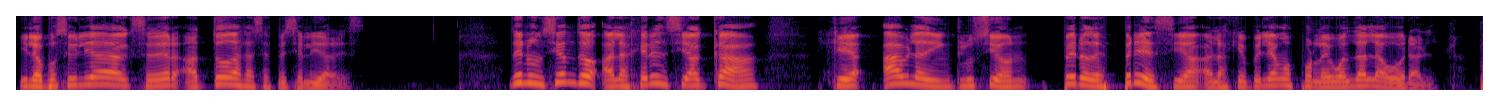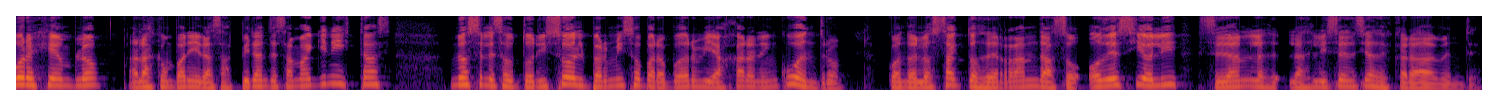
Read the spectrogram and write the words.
y la posibilidad de acceder a todas las especialidades. Denunciando a la gerencia K, que habla de inclusión, pero desprecia a las que peleamos por la igualdad laboral. Por ejemplo, a las compañeras aspirantes a maquinistas no se les autorizó el permiso para poder viajar al encuentro, cuando los actos de Randazo o de Scioli se dan las, las licencias descaradamente.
